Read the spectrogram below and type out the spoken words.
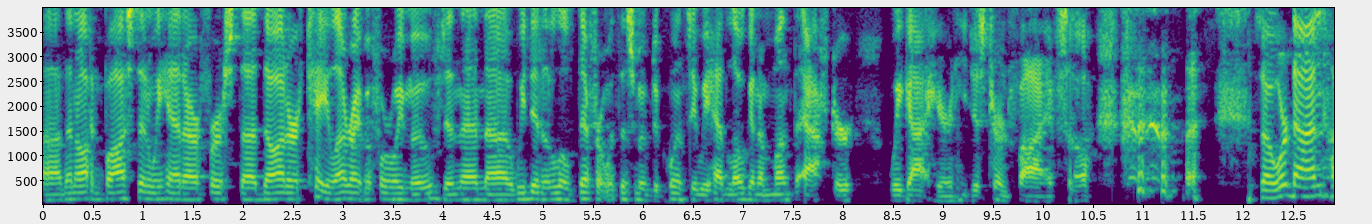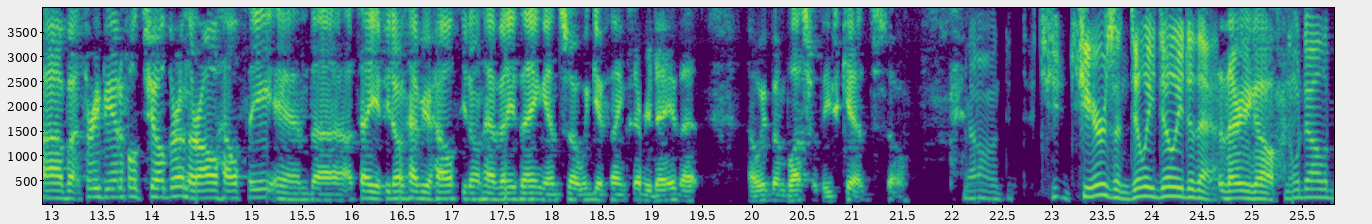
Uh, then off in Boston, we had our first uh, daughter Kayla right before we moved, and then uh, we did it a little different with this move to Quincy. We had Logan a month after we got here, and he just turned five. So, so we're done. Uh, but three beautiful children. They're all healthy, and uh, I'll tell you, if you don't have your health, you don't have anything. And so we give thanks every day that uh, we've been blessed with these kids. So. No, cheers and dilly dilly to that. There you go. No doubt,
